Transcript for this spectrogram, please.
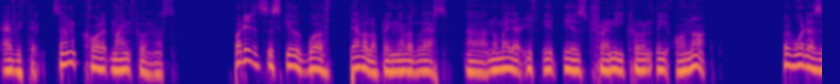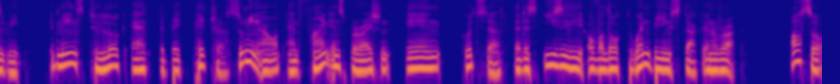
everything. Some call it mindfulness, but it is a skill worth developing nevertheless, uh, no matter if it is trendy currently or not. But what does it mean? It means to look at the big picture, zooming out and find inspiration in good stuff that is easily overlooked when being stuck in a rut. Also,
